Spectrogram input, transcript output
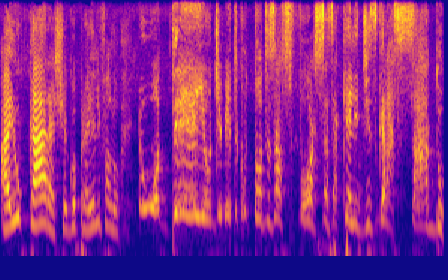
Aí o cara chegou para ele e falou: odeio o Dimitri com todas as forças, aquele desgraçado,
